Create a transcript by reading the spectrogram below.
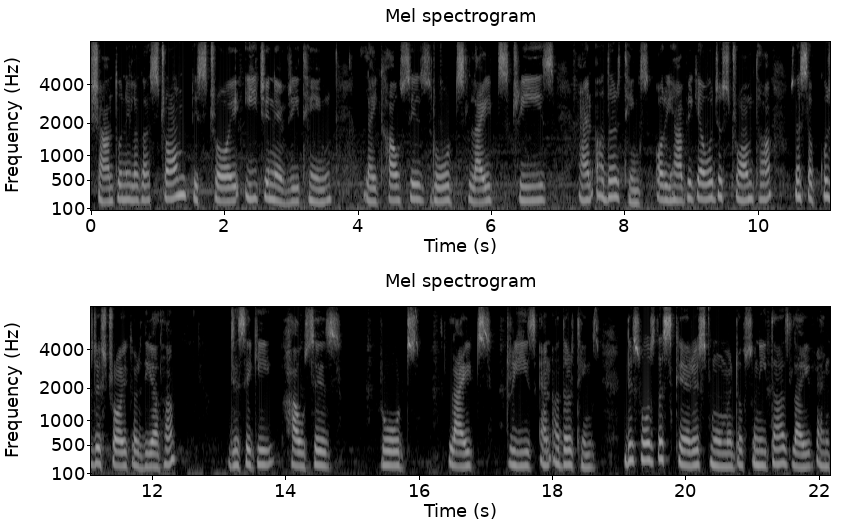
शांत होने लगा। Storm destroy each and everything like houses roads lights trees and other things और यहाँ पे क्या हुआ, जो स्ट्रॉम था, उसने सब कुछ डिस्ट्रॉय कर दिया था। जैसे कि houses roads lights trees and other things. This was the scariest moment of Sunita's life and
